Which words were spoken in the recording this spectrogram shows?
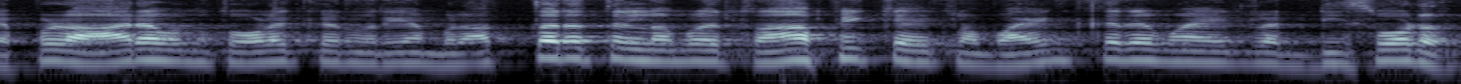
എപ്പോഴും ആരാ വന്ന് തോളെ കയറുന്ന അറിയാൻ പോലും അത്തരത്തിൽ നമ്മൾ ട്രാഫിക്കായിട്ടുള്ള ഭയങ്കരമായിട്ടുള്ള ഡിസോർഡർ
